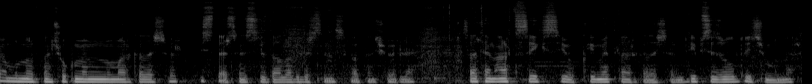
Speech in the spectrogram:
Ben bunlardan çok memnunum arkadaşlar. İsterseniz siz de alabilirsiniz. Bakın şöyle. Zaten artısı eksisi yok kıymetli arkadaşlarım. Dipsiz olduğu için bunlar.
